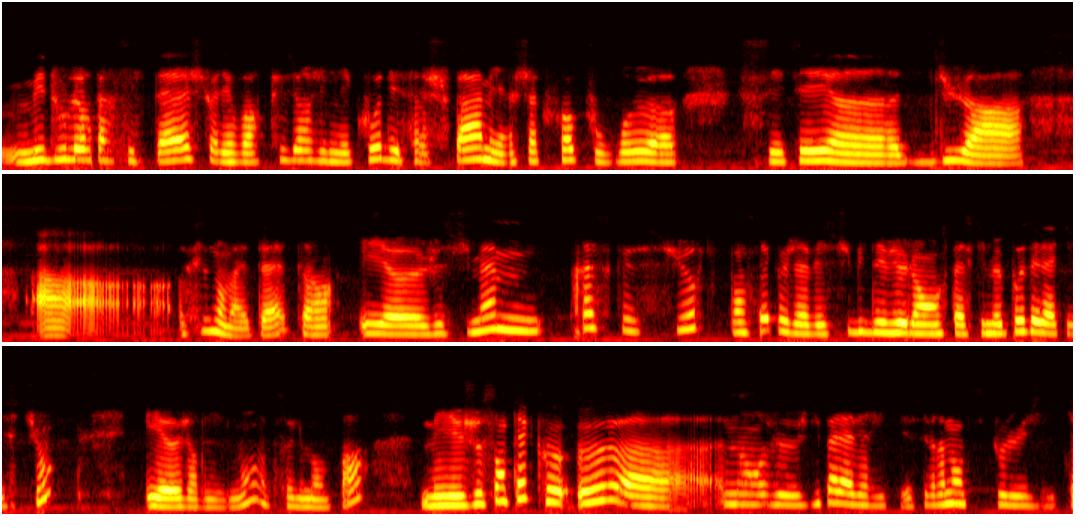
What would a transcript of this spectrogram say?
mes douleurs persistaient. Je suis allée voir plusieurs gynécos, des sages-femmes, et à chaque fois pour eux, c'était dû à à, aussi dans ma tête. Hein. Et euh, je suis même presque sûre qu'ils pensaient que j'avais subi des violences parce qu'ils me posaient la question. Et euh, je leur disais non, absolument pas. Mais je sentais que eux, euh, non, je, je dis pas la vérité. C'est vraiment psychologique.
